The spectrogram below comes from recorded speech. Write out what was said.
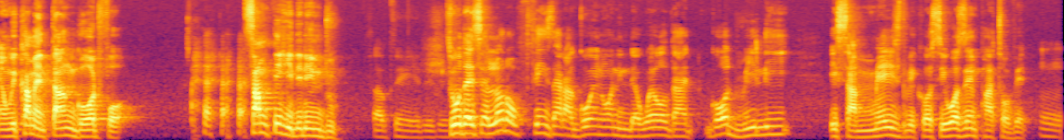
and we come and thank God for something He didn't do. Something he didn't So there's a lot of things that are going on in the world that God really is amazed because he wasn't part of it. Hmm.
